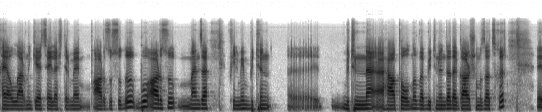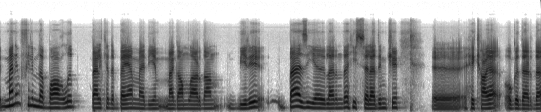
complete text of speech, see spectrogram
xəyallarını gerçəkləşdirmək arzusudur. Bu arzu məncə filmin bütün ə, bütününə əhatə olunur və bütünündə də qarşımıza çıxır. Mənim filmlə bağlı bəlkə də bəyənmədiyim məqamlardan biri bəzi yerlərində hiss elədim ki, e, hekayə o qədər də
